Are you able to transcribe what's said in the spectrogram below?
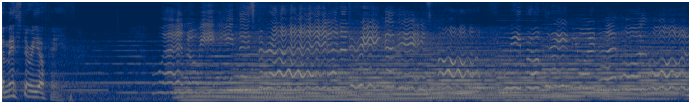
The mystery of faith. When we eat this bread and drink this cup, we proclaim your death, O Lord,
